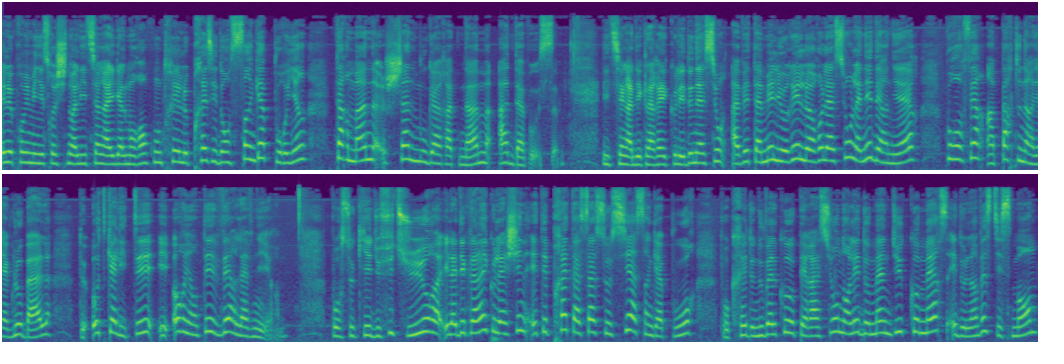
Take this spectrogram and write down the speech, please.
Et le Premier ministre chinois Li Qiang a également rencontré le président singapourien Tarman Shanmugaratnam à Davos. Li Qiang a déclaré que les deux nations avaient amélioré leurs relations l'année dernière pour en faire un partenariat global de haute qualité et orienté vers l'avenir. Pour ce qui est du futur, il a déclaré que la Chine était prête à s'associer à Singapour pour créer de nouvelles coopérations dans les domaines du commerce et de l'investissement,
